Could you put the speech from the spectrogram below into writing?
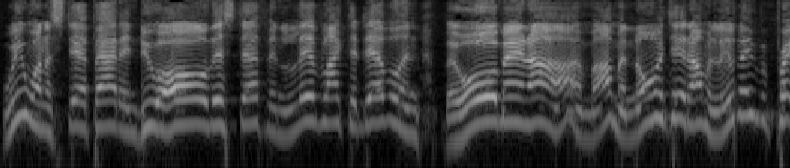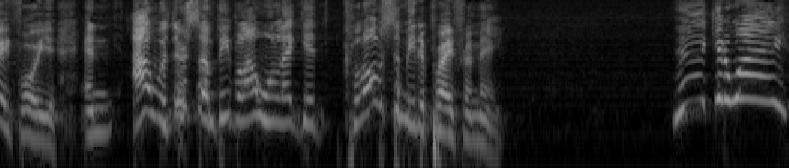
We want to step out and do all this stuff and live like the devil and, but oh man, I, am I'm, I'm anointed. I'm let me pray for you. And I was, there's some people I won't let get close to me to pray for me. Yeah, get away.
